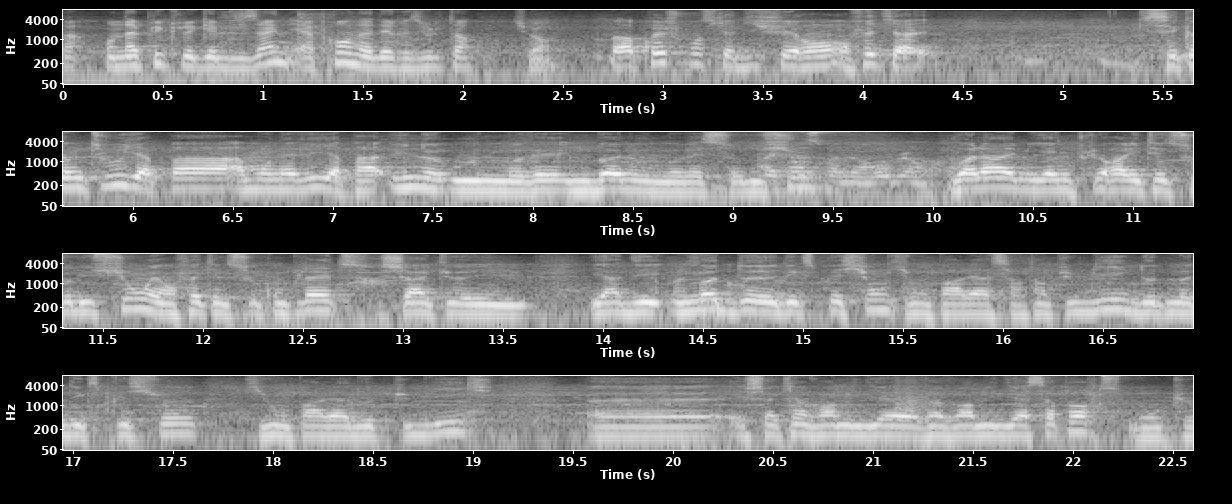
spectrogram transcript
euh, on applique le game design et après on a des résultats, tu vois. Bah, après, je pense qu'il y a différents. En fait, il y a. C'est comme tout, il n'y a pas, à mon avis, il n'y a pas une ou une, mauvaise, une bonne ou une mauvaise solution. Voilà, mais il y a une pluralité de solutions et en fait elles se complètent. Chaque, il y a des modes de- d'expression qui vont parler à certains publics, d'autres modes d'expression qui vont parler à d'autres publics, euh, et chacun va voir midi à, va voir midi à sa porte. Donc euh,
